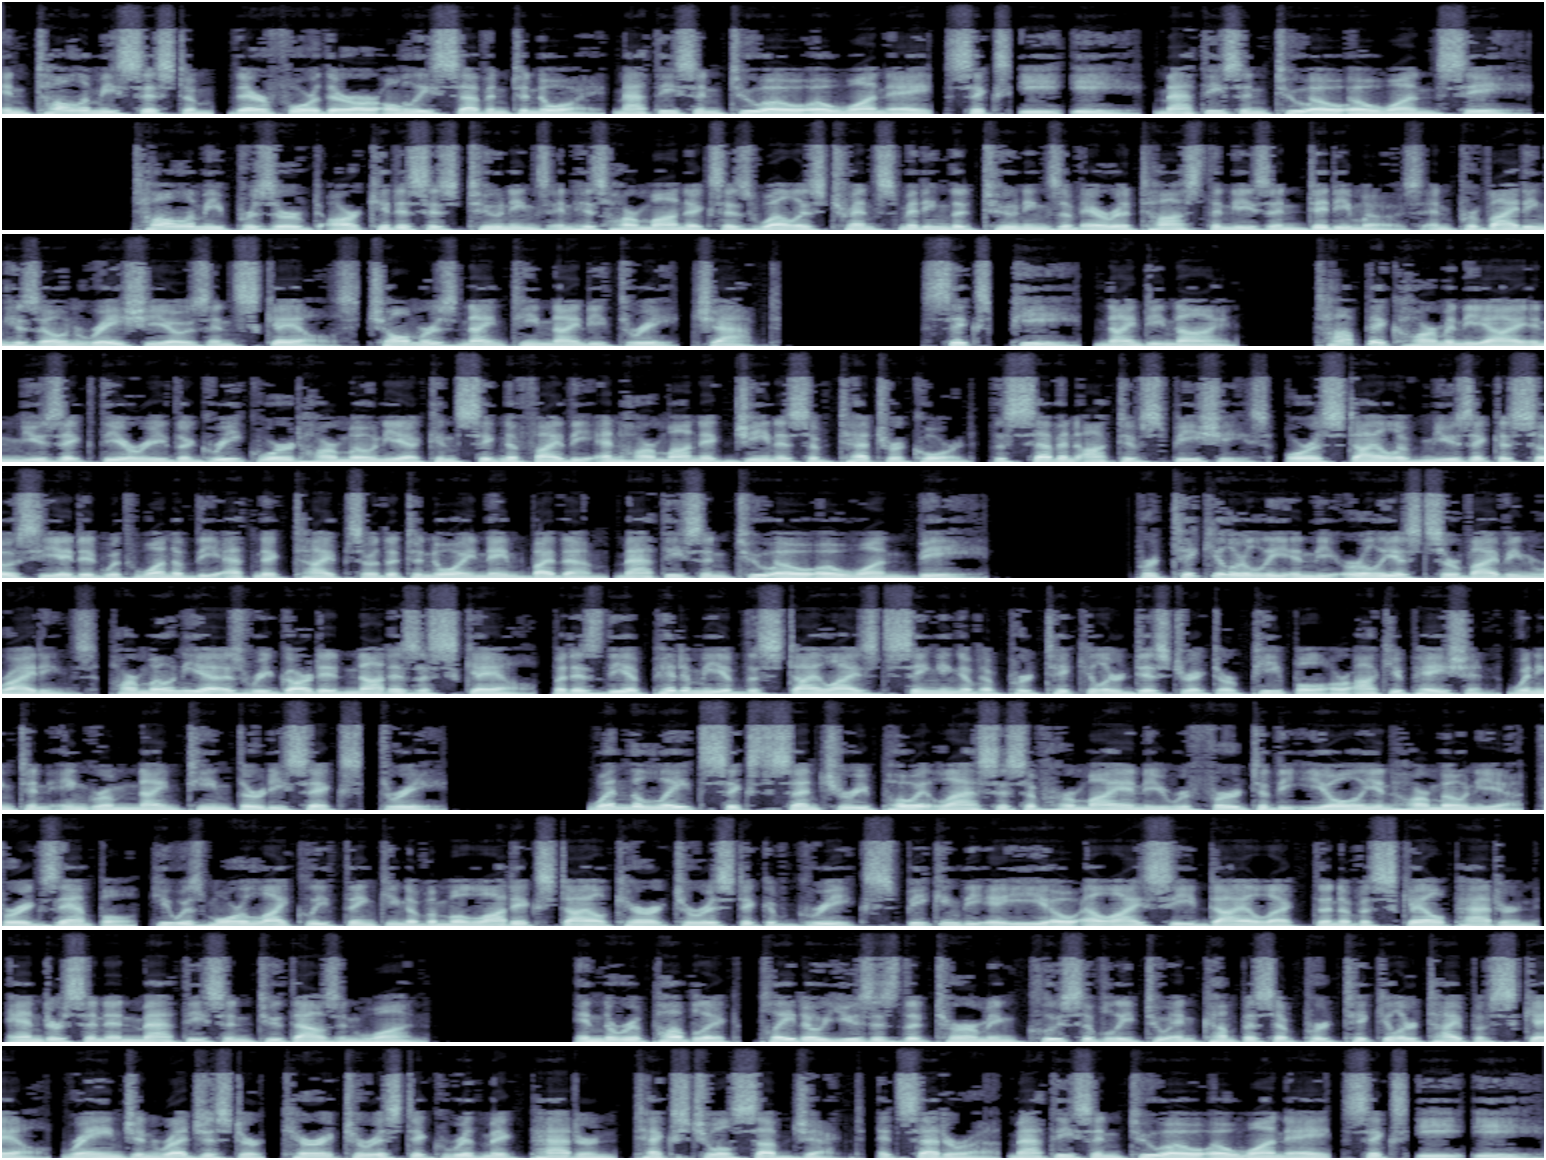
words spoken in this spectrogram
In Ptolemy system, therefore there are only seven tonoi Mathiesen 2001a, 6 e, e Mathiesen 2001c. Ptolemy preserved Archytas's tunings in his harmonics as well as transmitting the tunings of Eratosthenes and Didymos and providing his own ratios and scales Chalmers 1993, chapt. 6, p. 99. Topic harmoniae In music theory The Greek word harmonia can signify the enharmonic genus of tetrachord, the seven-octave species, or a style of music associated with one of the ethnic types or the tonoi named by them Mathiesen 2001b. Particularly in the earliest surviving writings, harmonia is regarded not as a scale, but as the epitome of the stylized singing of a particular district or people or occupation Winnington Ingram 1936, 3. When the late 6th-century poet Lasus of Hermione referred to the Aeolian harmonia, for example, he was more likely thinking of a melodic style characteristic of Greeks speaking the Aeolic dialect than of a scale pattern Anderson and Mathiesen 2001. In the Republic, Plato uses the term inclusively to encompass a particular type of scale, range and register, characteristic rhythmic pattern, textual subject, etc. Mathiesen 2001a, 6 e, e.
